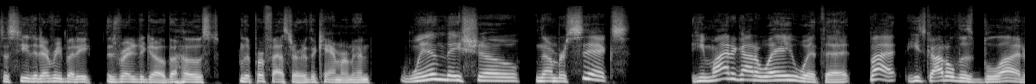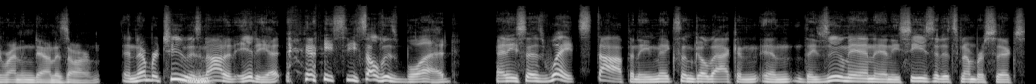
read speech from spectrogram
to see that everybody is ready to go the host, the professor, the cameraman. When they show number six, he might have got away with it, but he's got all this blood running down his arm. And number two is hmm. not an idiot. he sees all this blood and he says, wait, stop. And he makes them go back and, and they zoom in and he sees that it's number six.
